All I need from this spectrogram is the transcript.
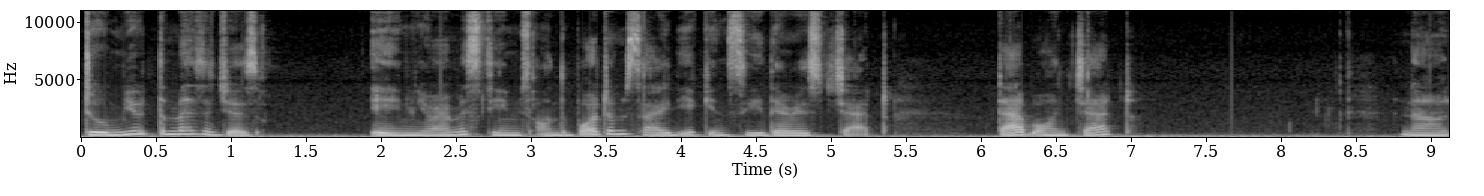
to mute the messages in your MS Teams, on the bottom side, you can see there is chat. Tap on chat. Now,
